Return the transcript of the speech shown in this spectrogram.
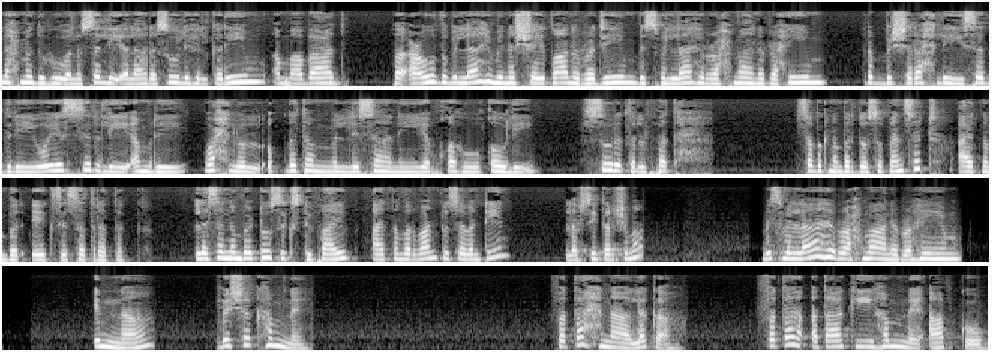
نحمده ونسلي على رسوله الكريم، أما بعد، فأعوذ بالله من الشيطان الرجيم، بسم الله الرحمن الرحيم، رب اشرح لي صدري ويسر لي أمري، واحلل عقدة من لساني يفقه قولي. سورة الفتح، سبق نمبر دو سو پینسٹھ، آیت نمبر ایک سے سترہ تک. Lesson number two sixty five, آیت نمبر ون ٹو سیونٹین لفظی ترجمہ. بسم اللہ الرحمن الرحیم انا بے شک ہم نے فتح نہ لکا فتح عطا کی ہم نے آپ کو۔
